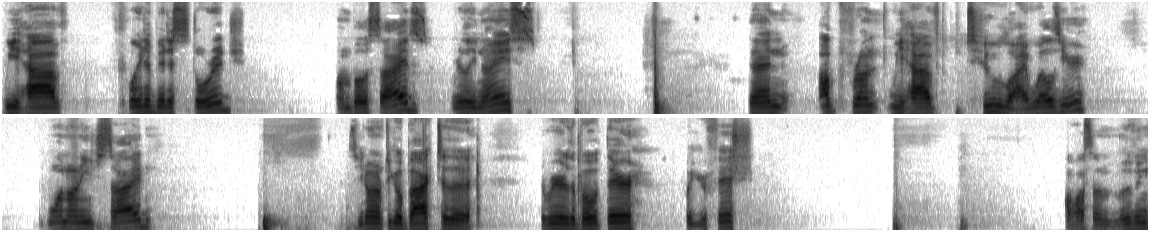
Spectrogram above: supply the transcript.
we have quite a bit of storage on both sides. Really nice. Then up front, we have two live wells here, one on each side. So you don't have to go back to the, the rear of the boat there, put your fish. Awesome. Moving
